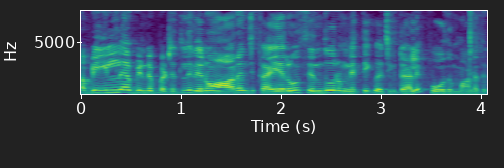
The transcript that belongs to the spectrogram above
அப்படி இல்லை அப்படின்ற பட்சத்தில் வெறும் ஆரஞ்சு கயரும் செந்தூரம் நெத்திக்கு வச்சுக்கிட்டாலே போதுமானது.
